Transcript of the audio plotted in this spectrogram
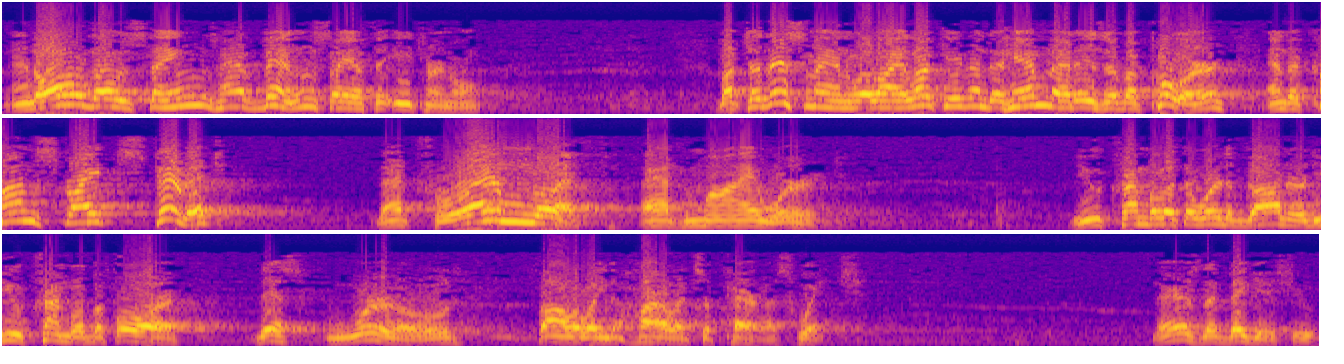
and all those things have been, saith the Eternal. But to this man will I look, even to him that is of a poor and a contrite spirit, that trembleth at my word. Do you tremble at the word of God, or do you tremble before this world following the harlots of Paris? Which? There's the big issue.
